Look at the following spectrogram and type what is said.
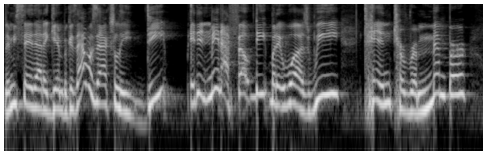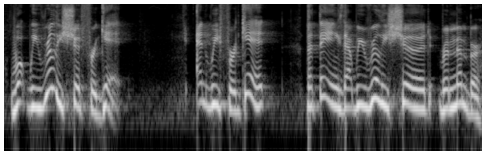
Let me say that again because that was actually deep. It didn't mean I felt deep, but it was. We tend to remember what we really should forget, and we forget the things that we really should remember.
